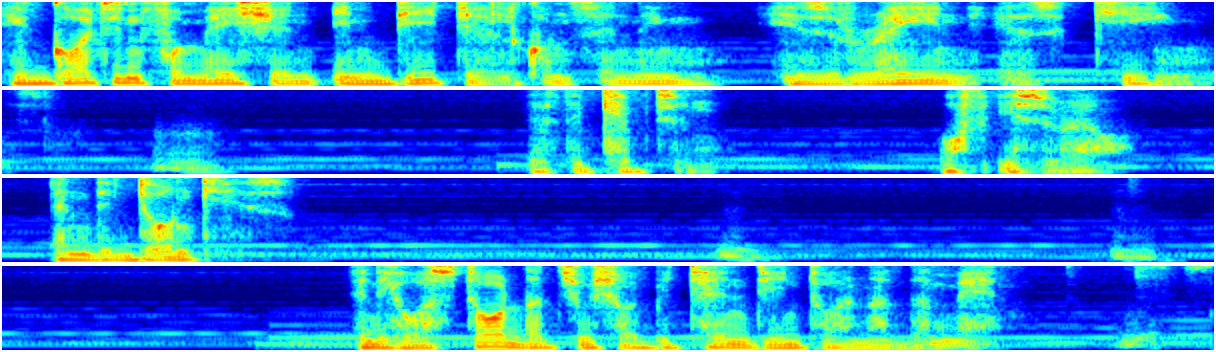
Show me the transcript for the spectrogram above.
He got information in detail concerning his reign as king, as the captain of Israel and the donkeys. And he was told that you shall be turned into another man. Yes.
